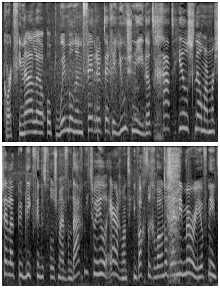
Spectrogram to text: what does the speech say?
Kwartfinale op Wimbledon, Federer tegen Jusni. Dat gaat heel snel, maar Marcella, het publiek vindt het volgens mij vandaag niet zo heel erg. Want die wachten gewoon op Andy Murray, of niet?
